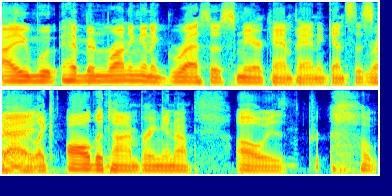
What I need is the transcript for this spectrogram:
I w- have been running an aggressive smear campaign against this guy like all the time, bringing up oh is oh,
